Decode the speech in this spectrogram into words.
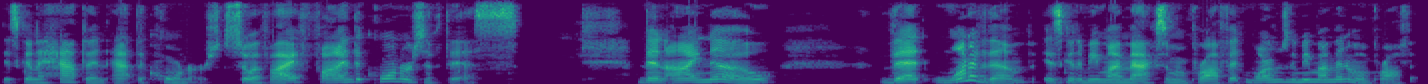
is going to happen at the corners. So if I find the corners of this, then I know that one of them is going to be my maximum profit, one of them is going to be my minimum profit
